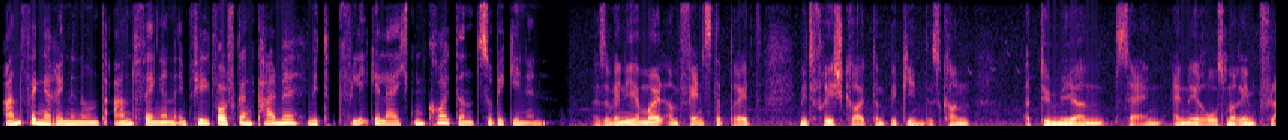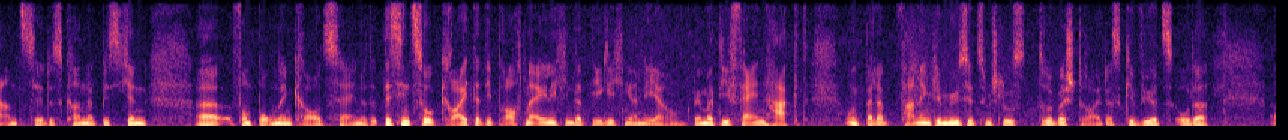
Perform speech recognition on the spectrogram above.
Anfängerinnen und Anfängern empfiehlt Wolfgang Palme, mit pflegeleichten Kräutern zu beginnen. Also wenn ich einmal am Fensterbrett mit Frischkräutern beginne, das kann ein Thymian sein, eine Rosmarinpflanze, das kann ein bisschen äh, vom Bohnenkraut sein. Das sind so Kräuter, die braucht man eigentlich in der täglichen Ernährung. Wenn man die fein hackt und bei der Pfannengemüse zum Schluss drüber streut als Gewürz oder äh,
